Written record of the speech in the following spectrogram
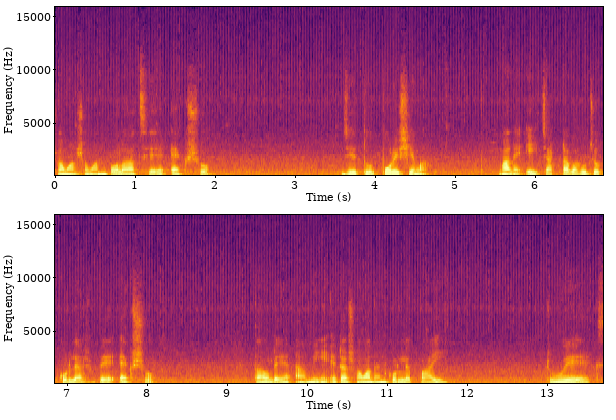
সমান সমান বলা আছে একশো, যেহেতু পরিসীমা মানে এই চারটা বাহু যোগ করলে আসবে একশো। তাহলে আমি এটা সমাধান করলে পাই টু এক্স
